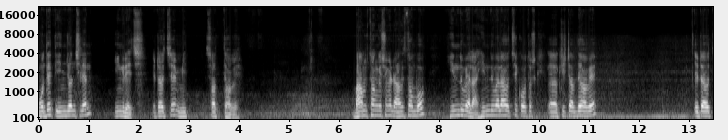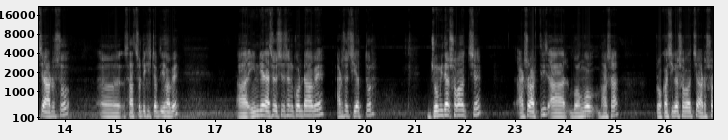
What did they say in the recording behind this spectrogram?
মধ্যে তিনজন ছিলেন ইংরেজ। এটা হচ্ছে সত্য হবে। বাম স্তম্ভের সঙ্গে ডান স্তম্ভ, হিন্দু মেলা। হিন্দু মেলা হচ্ছে কত খ্রিস্টাব্দে হবে? এটা হচ্ছে আঠারোশো সাতষট্টি খ্রিস্টাব্দে হবে। আর ইন্ডিয়ান অ্যাসোসিয়েশন কোনটা হবে? আঠারোশো ছিয়াত্তর। জমিদার সভা হচ্ছে আটশো আটত্রিশ। আর বঙ্গ ভাষা প্রকাশিকা সভা হচ্ছে আঠারোশো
